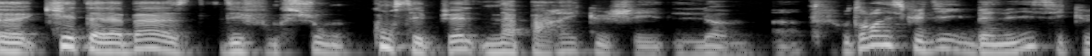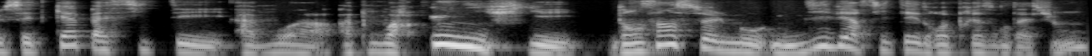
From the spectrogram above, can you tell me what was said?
euh, qui est à la base des fonctions conceptuelles, n'apparaît que chez l'homme. Hein. Autrement dit, ce que dit Ben c'est que cette capacité à, voir, à pouvoir unifier dans un seul mot une diversité de représentations,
